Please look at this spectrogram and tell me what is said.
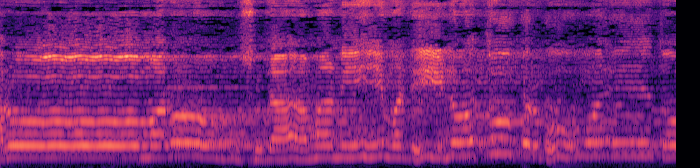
મારો મારો સુદામાની મઢીનો તું પ્રભુ તો.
